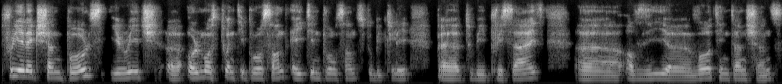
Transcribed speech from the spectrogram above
pre-election polls, he reached uh, almost 20%, 18% to be clear, uh, to be precise, of the vote intentions.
